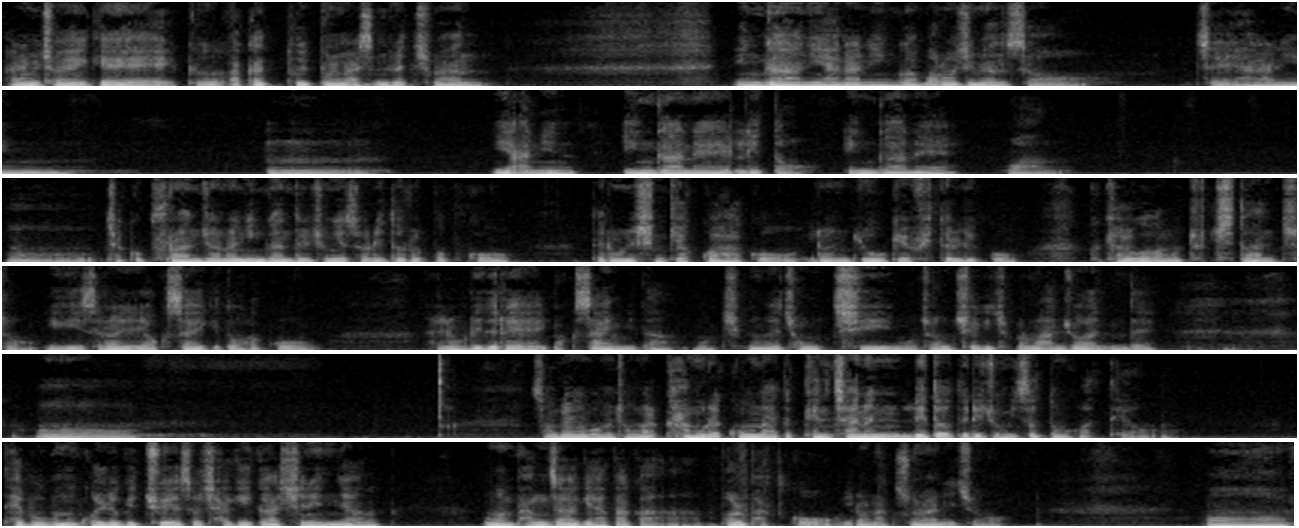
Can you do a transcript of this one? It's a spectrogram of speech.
하나님이 저에게 그 아까 도입부를 말씀드렸지만 인간이 하나님과 멀어지면서 이제 하나님 음, 이 아닌 인간의 리더, 인간의 왕, 어, 자꾸 불완전한 인간들 중에서 리더를 뽑고 때로는 신격화하고 이런 유혹에 휘둘리고 그 결과가 뭐 좋지도 않죠. 이게 이스라엘의 역사이기도 하고 사실 우리들의 역사입니다. 뭐 지금의 정치, 뭐 정책이 별로 안 좋아했는데 어, 성경에 보면 정말 가물에 콩나듯 괜찮은 리더들이 좀 있었던 것 같아요. 대부분은 권력에 취해서 자기가 신인 양 오만 방자하게 하다가 벌 받고 이런 악순환이죠. 어,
